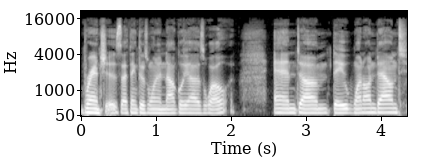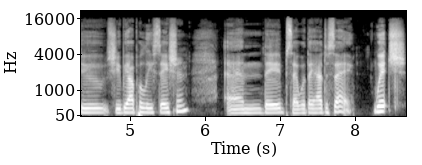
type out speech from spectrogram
branches. I think there's one in Nagoya as well, and um, they went on down to Shibuya Police Station, and they said what they had to say, which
